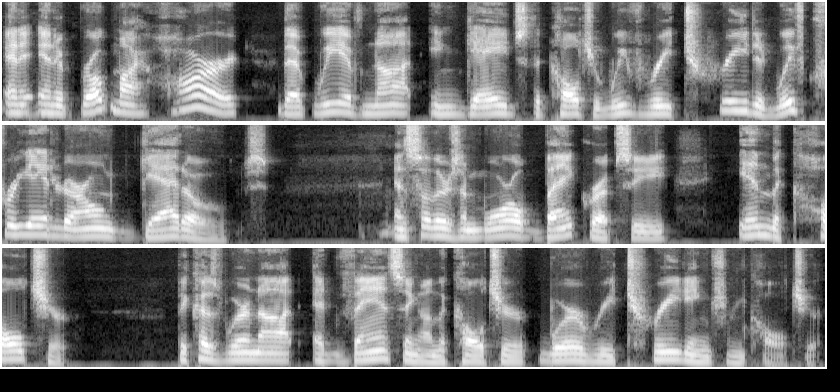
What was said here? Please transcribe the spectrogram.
And it, and it broke my heart that we have not engaged the culture. We've retreated. We've created our own ghettos. And so there's a moral bankruptcy in the culture because we're not advancing on the culture, we're retreating from culture.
